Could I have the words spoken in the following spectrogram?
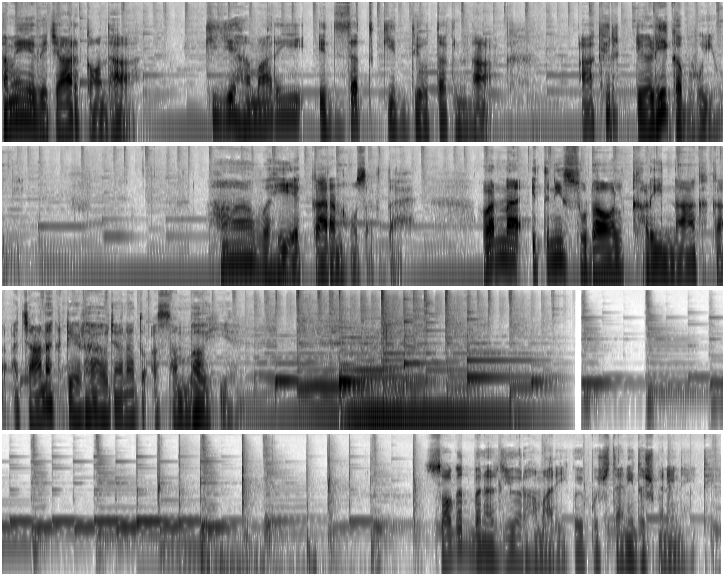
हमें यह विचार कौंधा कि ये हमारी इज़्ज़त की द्योतक नाक आखिर टेढ़ी कब हुई होगी? हाँ वही एक कारण हो सकता है। वरना इतनी सुडौल, खड़ी नाक का अचानक टेढ़ा हो जाना तो असंभव ही है। सौगत बनर्जी और हमारी कोई पुश्तैनी दुश्मनी नहीं थी।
